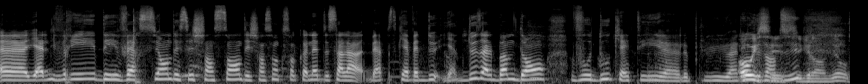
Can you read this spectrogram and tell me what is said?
Euh, il a livré des versions de ses chansons, des chansons qui sont connues de ça. là- ben, parce qu'il y avait deux, il y a deux albums, dont Voodoo qui a été euh, le plus, un des Oh oui, plus c'est vendus. c'est grandiose.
